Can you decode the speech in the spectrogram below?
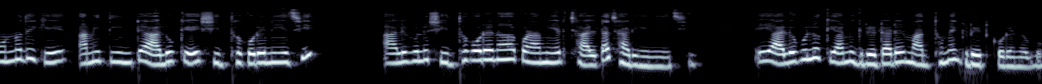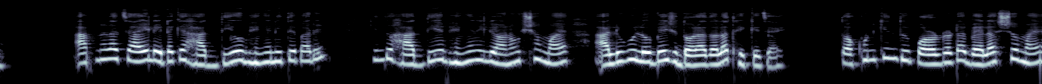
অন্যদিকে আমি তিনটে আলুকে সিদ্ধ করে নিয়েছি। আলুগুলো সিদ্ধ করে নেওয়ার পর আমি এর ছালটা ছাড়িয়ে নিয়েছি। এই আলুগুলোকে আমি গ্রেটারের মাধ্যমে গ্রেট করে নেব। আপনারা চাইলে এটাকে হাত দিয়েও ভেঙে নিতে পারেন, কিন্তু হাত দিয়ে ভেঙে নিলে অনেক সময় আলুগুলো বেশ দলা দলা থেকে যায়। তখন কিন্তু পরোটাটা বেলার সময়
